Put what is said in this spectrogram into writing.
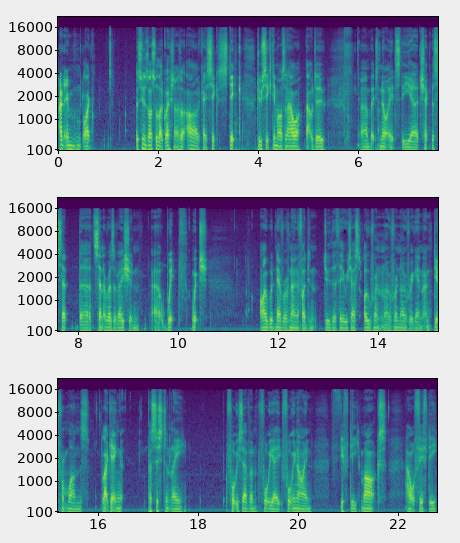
and in like as soon as I saw that question, I was like, oh, okay, six, stick, do 60 miles an hour, that'll do. Um, but it's not. It's the uh, check the set the center reservation uh, width, which I would never have known if I didn't do the theory test over and over and over again, and different ones, like getting persistently 47, 48, 49, 50 marks out of 50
